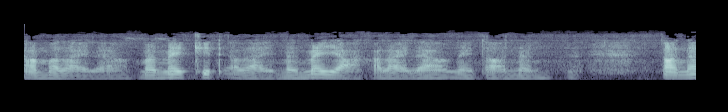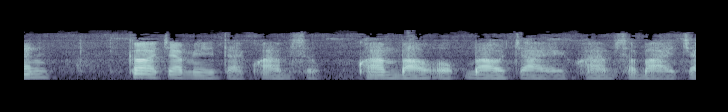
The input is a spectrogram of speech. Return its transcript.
ทำอะไรแล้ว มันไม่คิดอะไร มันไม่อยากอะไรแล้วในตอนนั้น ตอนนั้นก็จะมีแต่ความสุข ความเบาอกเบาใจ ความสบายใจ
